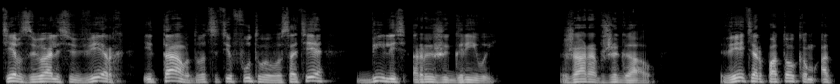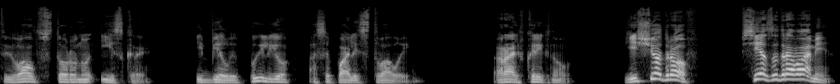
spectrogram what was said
Те взвивались вверх, и там, в двадцатифутовой высоте, бились рыжей гривой. Жар обжигал. Ветер потоком отвивал в сторону искры, и белой пылью осыпались стволы. Ральф крикнул. «Еще дров! Все за дровами!»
